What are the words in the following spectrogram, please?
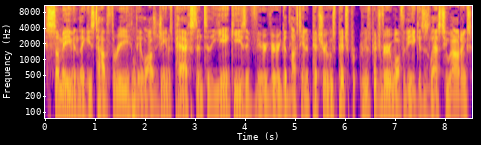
Some may even think he's top three. They lost James Paxton to the Yankees, a very, very good left-handed pitcher who's pitched who's pitched very well for the Yankees his last two outings.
